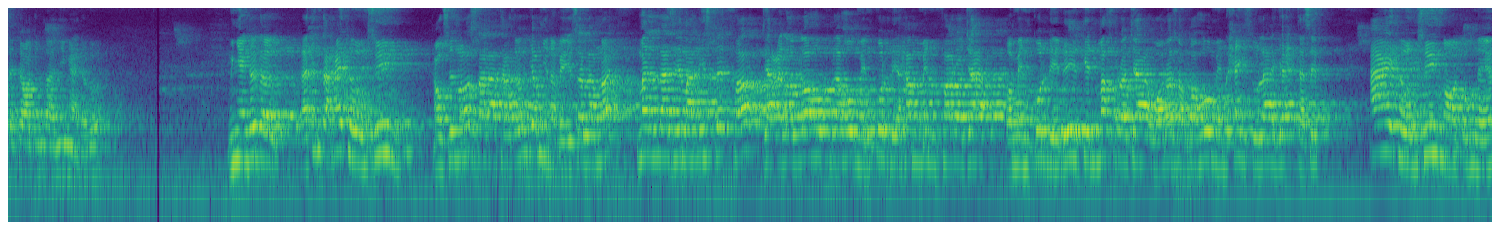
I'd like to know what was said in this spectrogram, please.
sẽ cho chúng ta như ngày đã hứa. Nguyên nhân thứ tư là chúng ta hãy thường xuyên, cầu xin Allah Taala tha thứ, giống như là vị Salam nói, man lazima al-istighfar, ja'ala Allahu lahu min kulli hammin faraja, wa min kulli diqin makhraja, wa razaqahu min haythu la yahtasib ai thường xuyên ngồi tụng niệm,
